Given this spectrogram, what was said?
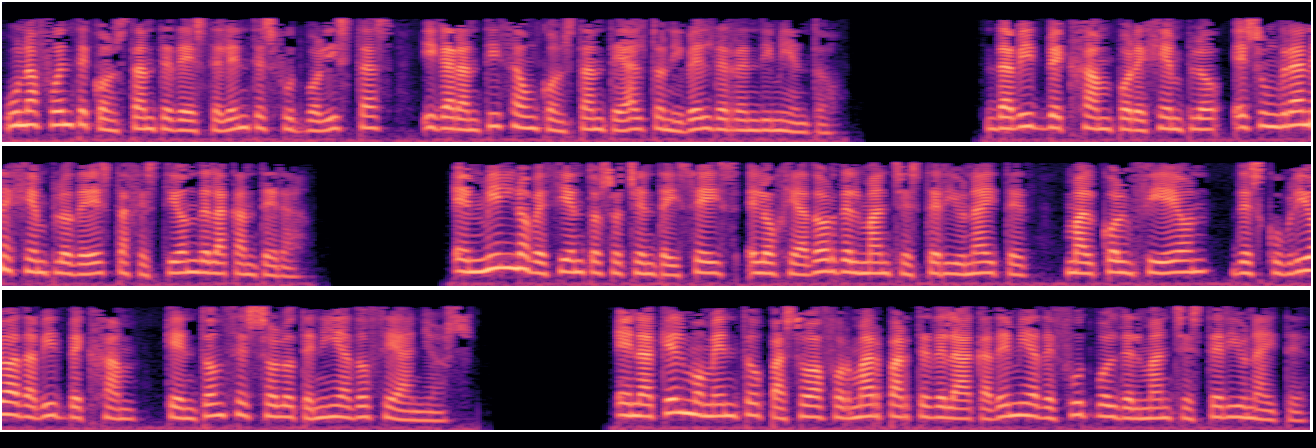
una fuente constante de excelentes futbolistas y garantiza un constante alto nivel de rendimiento. David Beckham, por ejemplo, es un gran ejemplo de esta gestión de la cantera. En 1986, el ojeador del Manchester United, Malcolm Fieon, descubrió a David Beckham, que entonces solo tenía 12 años. En aquel momento pasó a formar parte de la Academia de Fútbol del Manchester United.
